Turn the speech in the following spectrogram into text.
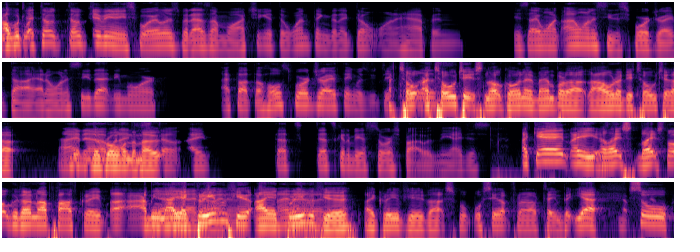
I would like- don't don't give me any spoilers, but as I'm watching it, the one thing that I don't want to happen is I want I want to see the spore drive die. I don't want to see that anymore. I thought the whole spore drive thing was I ridiculous. told I told you it's not going. to Remember that. I already told you that. I they're- know, they're but rolling I them out. I that's that's gonna be a sore spot with me. I just again, hey, let's let's not go down that path, Graham. I, I mean, Yeah, I yeah, I agree know, I with know. you. I I agree know, with you. I agree with you. That's what we'll say up for another time. But yeah, Yep, so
